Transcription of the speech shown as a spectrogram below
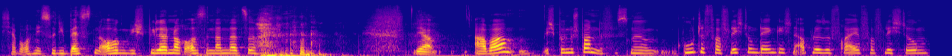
ich habe auch nicht so die besten Augen, die Spieler noch auseinanderzuhalten. ja, aber ich bin gespannt. Das ist eine gute Verpflichtung, denke ich, eine ablösefreie Verpflichtung.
